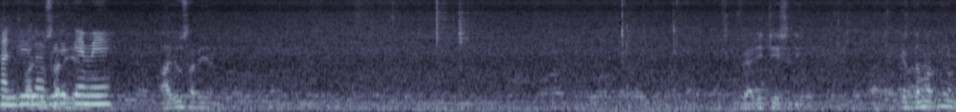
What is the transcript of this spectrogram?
ਹਾਂਜੀ ਲਵ ਵੀਰੇ ਕਿਵੇਂ? ਆਜੋ ਸਾਰੇ। ਜਣੇ ਵੈਰੀ ਟੇਸਟੀ ਇੱਕਦਮ ਆਪੀ ਹੁਣ?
